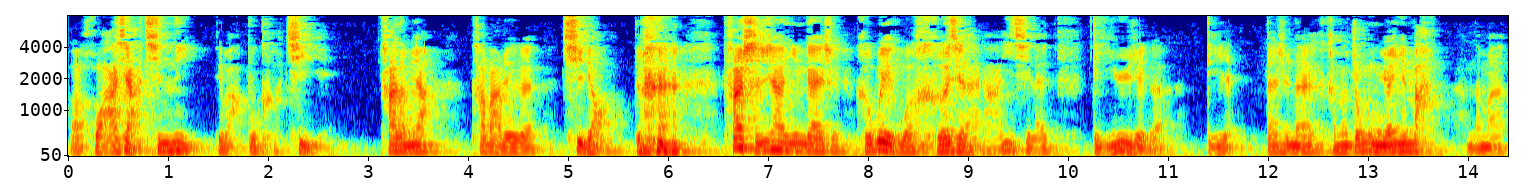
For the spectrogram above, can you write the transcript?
呃，华夏亲逆，对吧？不可弃也。他怎么样？他把这个弃掉了。对吧？他实际上应该是和魏国合起来啊，一起来抵御这个敌人。但是呢，可能种种原因吧，那么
